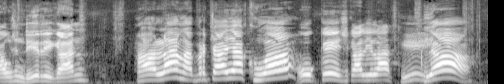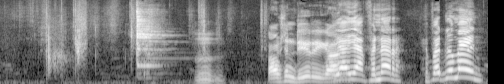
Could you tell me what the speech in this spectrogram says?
Tahu sendiri kan? Halah, nggak percaya gua. Oke, sekali lagi. Ya. Hmm. Tahu sendiri kan? Iya, iya, benar. Hebat lu, men.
